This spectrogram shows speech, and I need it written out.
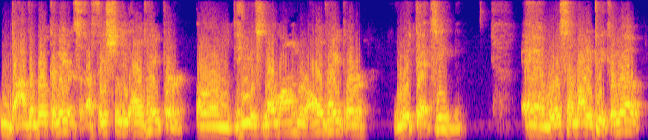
by the Buccaneers officially on paper. Um, he is no longer on paper with that team. And will somebody pick him up?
